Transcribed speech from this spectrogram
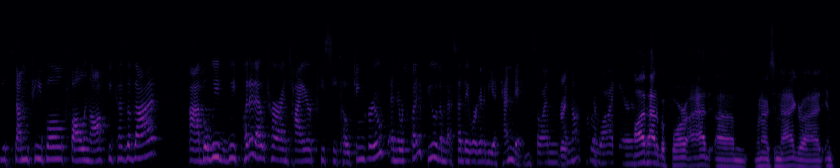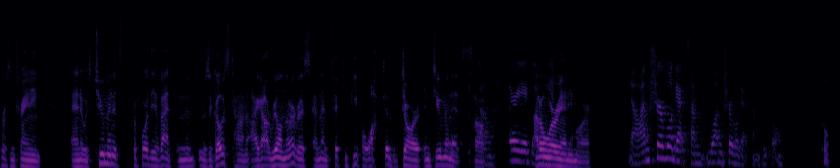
see some people falling off because of that. Uh, but we've we've put it out to our entire PC coaching group, and there was quite a few of them that said they were going to be attending. So I'm right. I'm not sure why here. Well, I've had it before. I had um, when I was in Niagara, I had in person training, and it was two minutes before the event, and it was a ghost town. I got real nervous, and then 50 people walked in the door in two minutes. So oh, there you go. I don't worry anymore. No, I'm sure we'll get some. Well, I'm sure we'll get some people. Cool.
